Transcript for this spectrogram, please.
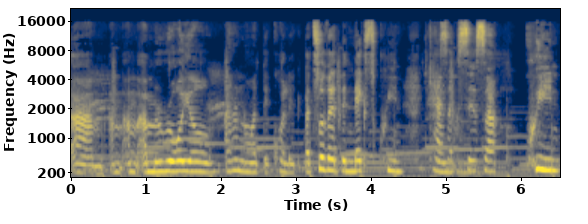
um, um, um, um, a royal, I don't know what they call it, but so that the next queen can successor Queen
